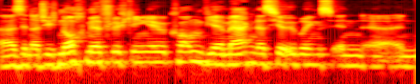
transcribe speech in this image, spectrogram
äh, sind natürlich noch mehr Flüchtlinge gekommen. Wir merken das hier übrigens in, äh, in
